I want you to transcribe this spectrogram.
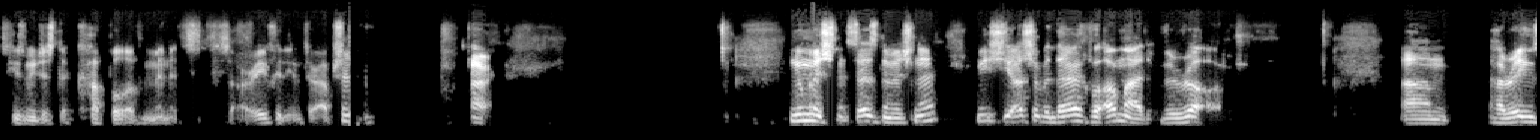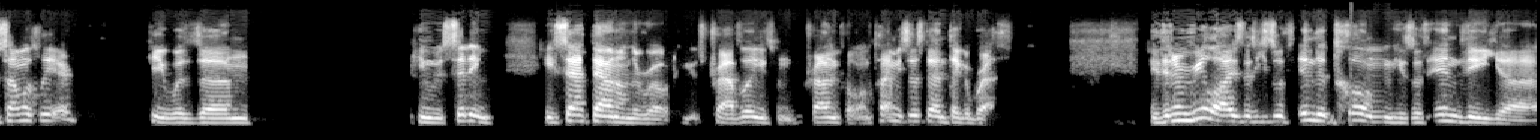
Excuse me, just a couple of minutes. Sorry for the interruption. All right. New Mishnah says the Mishnah, Mish Yasha B'derech V'amad V'ra. Um, he was um, he was sitting, he sat down on the road. He was traveling, he's been traveling for a long time. He sits down and take a breath. He didn't realize that he's within the Tchum, he's within the uh,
